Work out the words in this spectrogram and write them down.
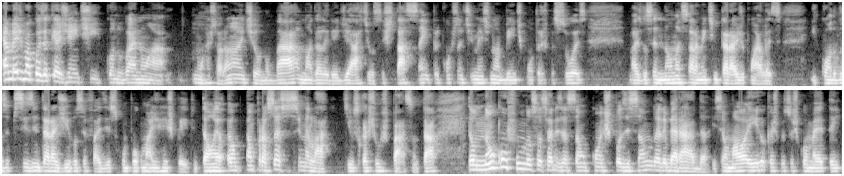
É a mesma coisa que a gente, quando vai numa, num restaurante ou no bar, numa galeria de arte, você está sempre constantemente no ambiente com outras pessoas mas você não necessariamente interage com elas. E quando você precisa interagir, você faz isso com um pouco mais de respeito. Então, é, é, um, é um, processo similar que os cachorros passam, tá? Então, não confundam socialização com exposição deliberada. Isso é o maior erro que as pessoas cometem,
